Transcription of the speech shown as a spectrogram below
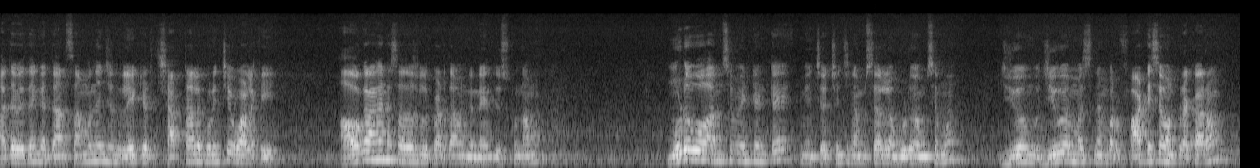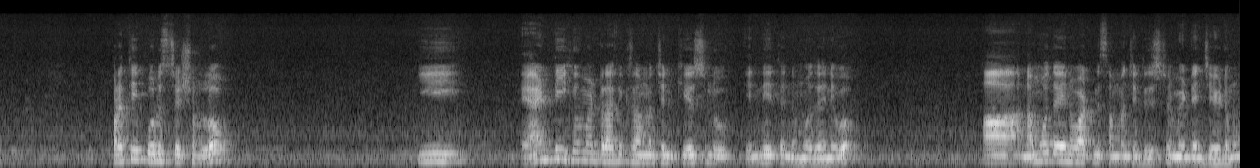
అదేవిధంగా దానికి సంబంధించిన రిలేటెడ్ చట్టాల గురించి వాళ్ళకి అవగాహన సదస్సులు పెడదామని నిర్ణయం తీసుకున్నాము. మూడవ అంశం ఏంటంటే మేము చర్చించిన అంశాల్లో మూడవ అంశము GO GO MS number forty seven ప్రకారం ప్రతి పోలీస్ స్టేషన్లో ఈ యాంటీ హ్యూమన్ ట్రాఫిక్ సంబంధించిన కేసులు ఎన్నైతే నమోదైనవో ఆ నమోదైన వాటిని సంబంధించిన రిజిస్టర్ మెయింటైన్ చేయడము.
